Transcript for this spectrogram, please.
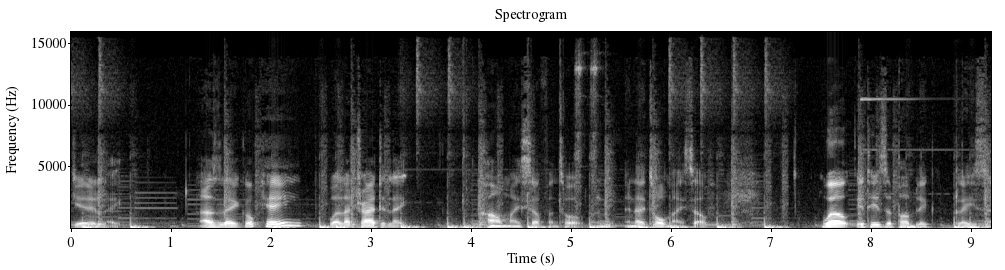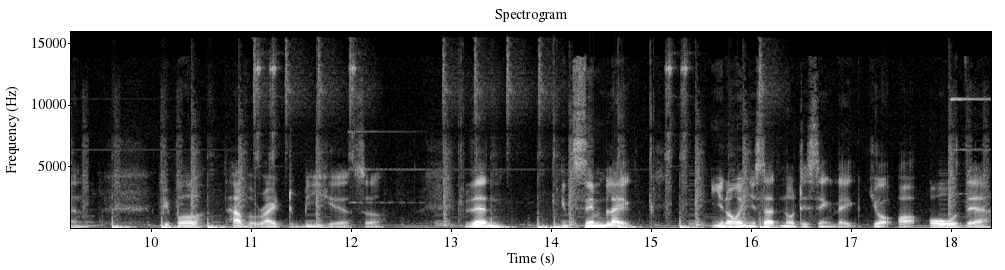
get it? Like, I was like, okay. Well, I tried to like calm myself and talk, and, and I told myself, well, it is a public place and people have a right to be here. So then it seemed like, you know, when you start noticing like you're all there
